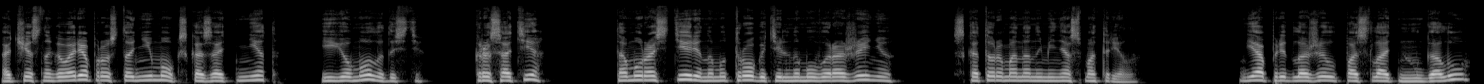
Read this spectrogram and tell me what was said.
а, честно говоря, просто не мог сказать «нет» ее молодости, красоте, тому растерянному, трогательному выражению, с которым она на меня смотрела. я предложил послать Нгалу,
